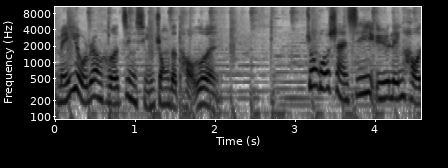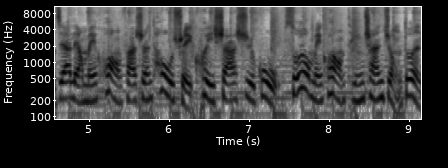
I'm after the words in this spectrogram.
没有任何进行中的讨论。中国陕西榆林郝家梁煤矿发生透水溃沙事故，所有煤矿停产整顿，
